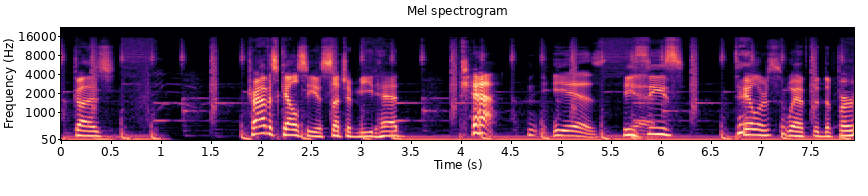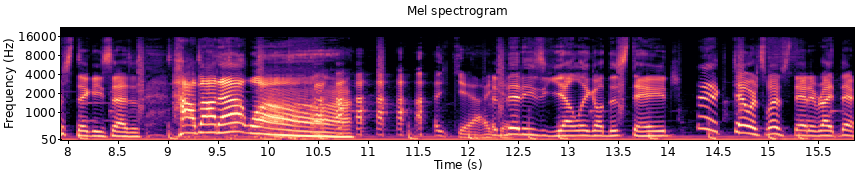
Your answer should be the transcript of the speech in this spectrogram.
Because Travis Kelce is such a meathead. Yeah, he is. He Yeah. sees Taylor Swift, and the first thing he says is, How about that one? yeah, I and then he's yelling on the stage. Eh, Taylor Swift standing right there,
